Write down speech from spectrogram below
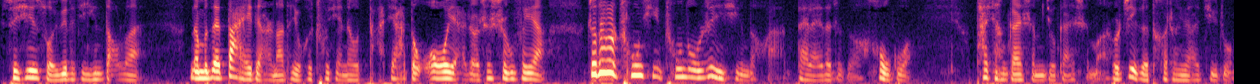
随心所欲的进行捣乱。那么再大一点呢，他就会出现那种打架斗殴呀、惹是生非啊，这都是冲性冲动任性的话带来的这个后果。他想干什么就干什么，说这个特征要记住。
